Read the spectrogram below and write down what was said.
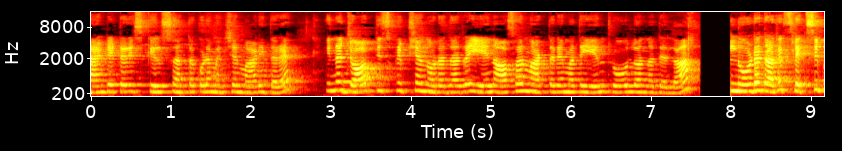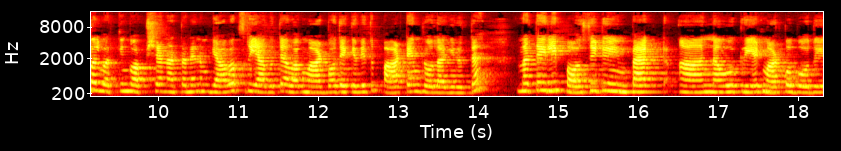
ಮ್ಯಾಂಡೇಟರಿ ಸ್ಕಿಲ್ಸ್ ಅಂತ ಕೂಡ ಮೆನ್ಷನ್ ಮಾಡಿದ್ದಾರೆ. ಇನ್ನು ಜಾಬ್ ಡಿಸ್ಕ್ರಿಪ್ಷನ್ ನೋಡೋದಾದರೆ ಏನು ಆಫರ್ ಮಾಡ್ತಾರೆ ಮತ್ತು ಏನು ರೋಲ್ ಅನ್ನೋದೆಲ್ಲ ಇಲ್ಲಿ ನೋಡೋದಾದರೆ ಫ್ಲೆಕ್ಸಿಬಲ್ ವರ್ಕಿಂಗ್ ಆಪ್ಷನ್ ಅಂತಲೇ ನಮ್ಗೆ ಯಾವಾಗ ಫ್ರೀ ಆಗುತ್ತೆ ಅವಾಗ ಮಾಡ್ಬೋದು. ಯಾಕೆಂದರೆ ಇದು ಪಾರ್ಟ್ ಟೈಮ್ ರೋಲ್ ಆಗಿರುತ್ತೆ. ಮತ್ತು ಇಲ್ಲಿ ಪಾಸಿಟಿವ್ ಇಂಪ್ಯಾಕ್ಟ್ ನಾವು ಕ್ರಿಯೇಟ್ ಮಾಡ್ಕೋಬೋದು ಈ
